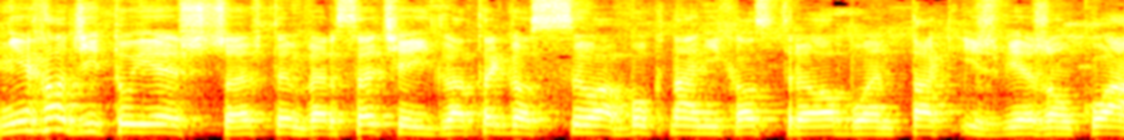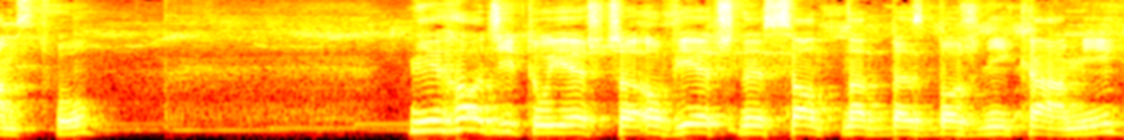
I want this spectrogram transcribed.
Nie chodzi tu jeszcze w tym wersecie i dlatego zsyła Bóg na nich ostry obłęd tak, iż wierzą kłamstwu. Nie chodzi tu jeszcze o wieczny sąd nad bezbożnikami,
